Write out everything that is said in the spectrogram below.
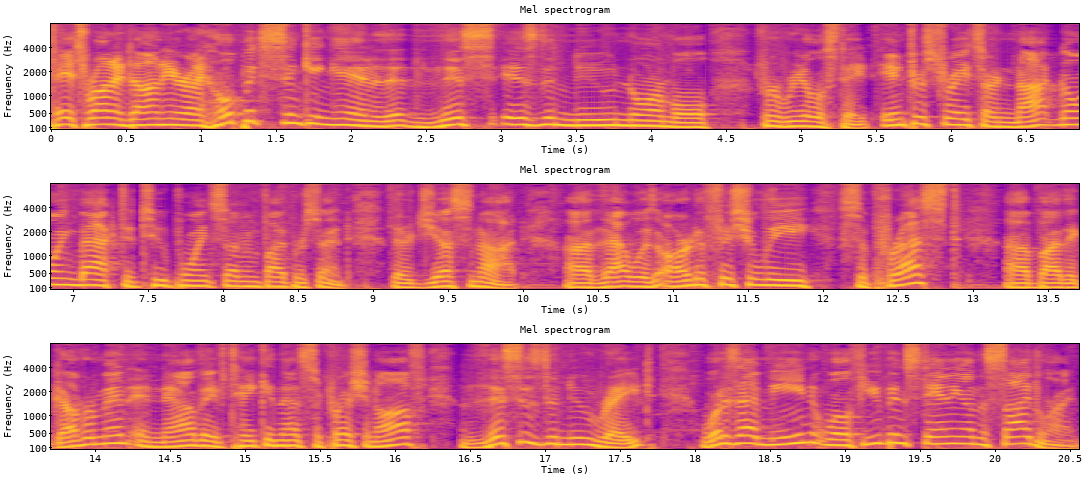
Hey, it's Ron and Don here. I hope it's sinking in that this is the new normal for real estate. Interest rates are not going back to 2.75%. They're just not. Uh, that was artificially suppressed uh, by the government, and now they've taken that suppression off. This is the new rate. What does that mean? Well, if you've been standing on the sideline,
